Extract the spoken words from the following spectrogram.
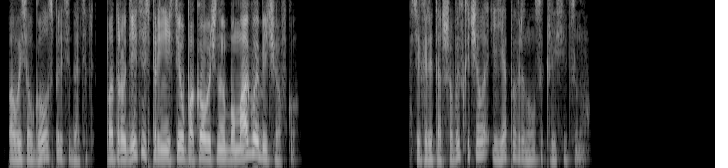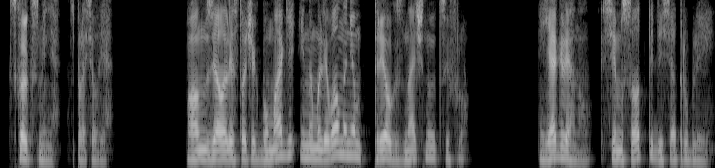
— повысил голос председатель, — «потрудитесь принести упаковочную бумагу и бечевку». Секретарша выскочила, и я повернулся к Лисицыну. «Сколько с меня?» — спросил я. Он взял листочек бумаги и намалевал на нем трехзначную цифру. Я глянул. 750 рублей.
